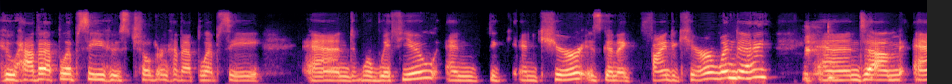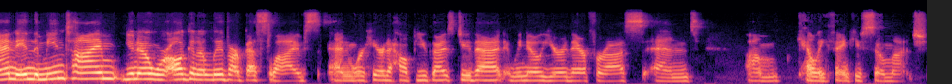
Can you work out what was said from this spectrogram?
who have epilepsy whose children have epilepsy and we're with you and and cure is going to find a cure one day and um, and in the meantime you know we're all going to live our best lives and we're here to help you guys do that and we know you're there for us and um, kelly thank you so much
